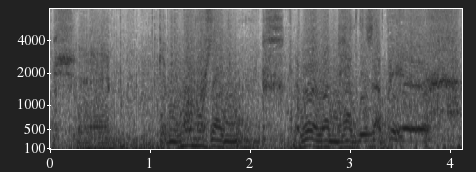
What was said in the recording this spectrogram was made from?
okay. Give me one more second. I really to have this up here.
